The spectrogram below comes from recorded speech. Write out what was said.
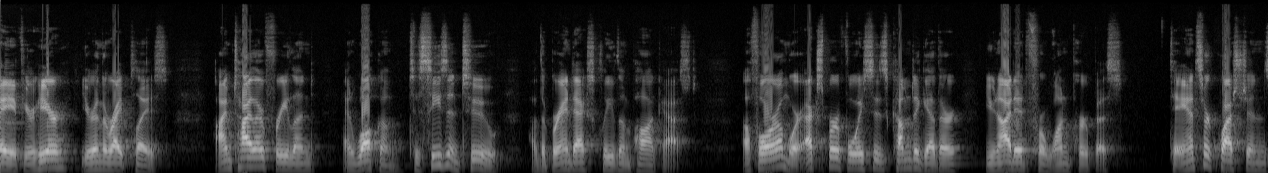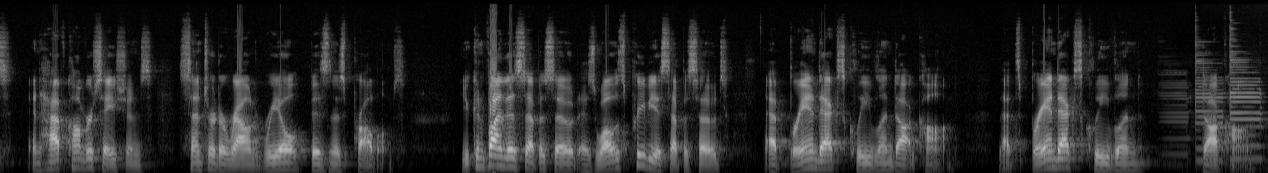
Hey, if you're here, you're in the right place. I'm Tyler Freeland, and welcome to season two of the Brand X Cleveland podcast, a forum where expert voices come together united for one purpose to answer questions and have conversations centered around real business problems. You can find this episode, as well as previous episodes, at brandxcleveland.com. That's brandxcleveland.com.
